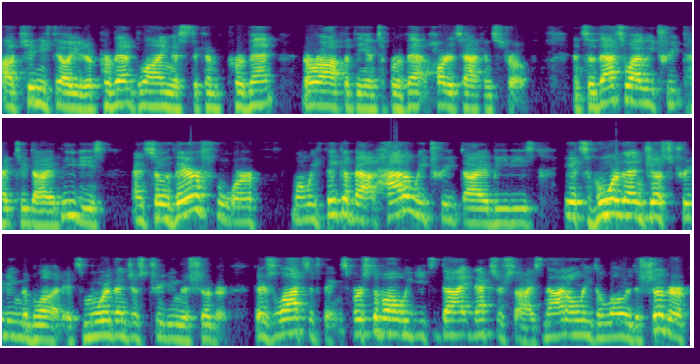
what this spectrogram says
uh, kidney failure, to prevent blindness, to prevent neuropathy, and to prevent heart attack and stroke. And so that's why we treat type 2 diabetes. And so therefore, when we think about how do we treat diabetes, it's more than just treating the blood. It's more than just treating the sugar. There's lots of things. First of all, we need to diet and exercise, not only to lower the sugar,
